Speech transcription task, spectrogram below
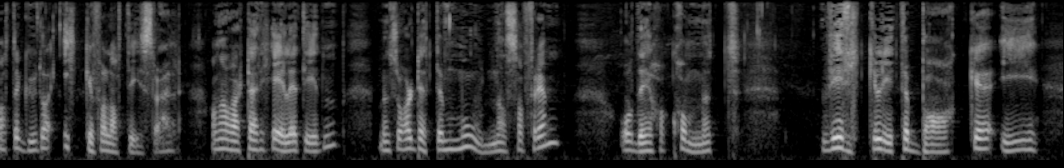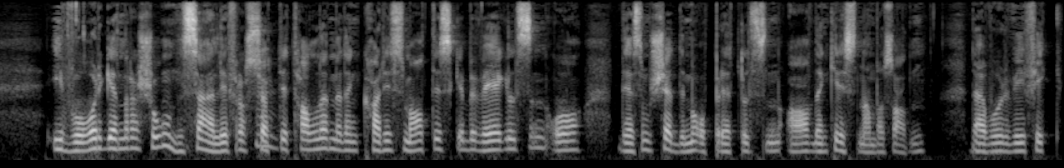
At Gud har ikke forlatt Israel. Han har vært der hele tiden, men så har dette modna seg frem, og det har kommet virkelig tilbake i, i vår generasjon, særlig fra 70-tallet med den karismatiske bevegelsen og det som skjedde med opprettelsen av den kristne ambassaden. Der hvor vi fikk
